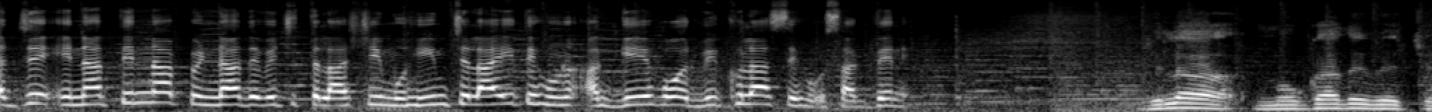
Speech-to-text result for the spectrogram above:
ਅੱਜ ਇਹਨਾਂ ਤਿੰਨਾਂ ਪਿੰਡਾਂ ਦੇ ਵਿੱਚ ਤਲਾਸ਼ੀ ਮੁਹਿੰਮ ਚਲਾਈ ਤੇ ਹੁਣ ਅੱਗੇ ਹੋਰ ਵੀ ਖੁਲਾਸੇ ਹੋ ਸਕਦੇ ਨੇ। ਜ਼ਿਲ੍ਹਾ ਮੋਗਾ ਦੇ ਵਿੱਚ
